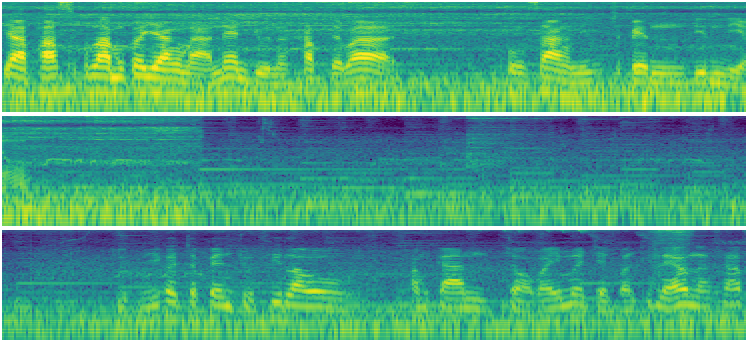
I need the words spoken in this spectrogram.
หญ้าพลาสลัมก็ยังหนาแน่นอยู่นะครับ แต่ว่าโครงสร้างนี้จะเป็นดินเหนียว จุดนี้ก็จะเป็นจุดที่เราทำการเจาะไว้เมื่อ 7 วันที่แล้วนะครับ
